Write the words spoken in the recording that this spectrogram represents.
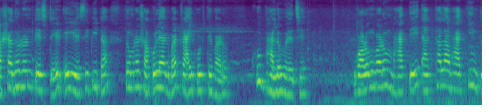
অসাধারণ টেস্টের এই রেসিপিটা তোমরা সকলে একবার ট্রাই করতে পারো। খুব ভালো হয়েছে। গরম গরম ভাতে এক থালা ভাত কিন্তু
